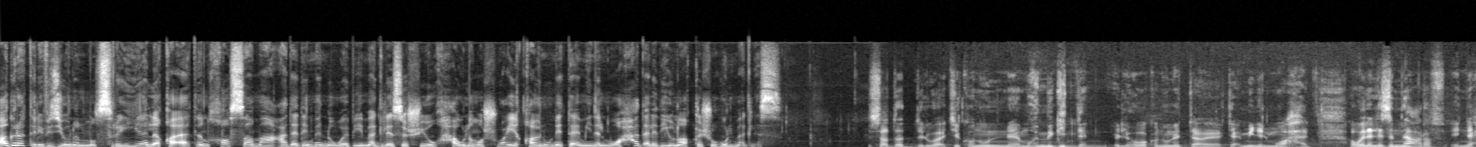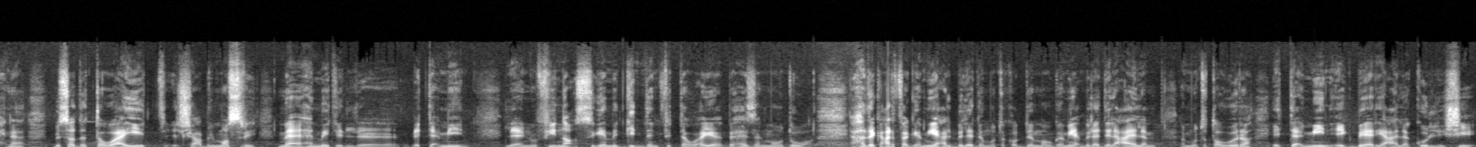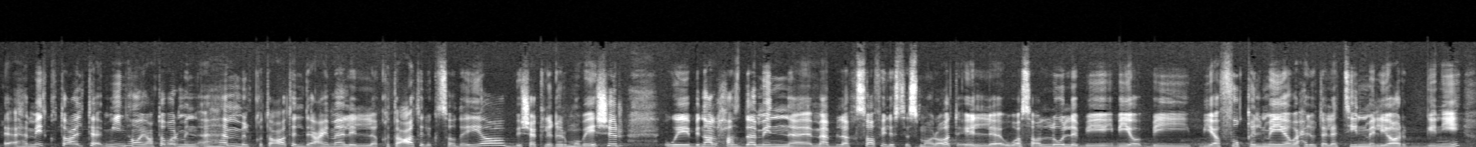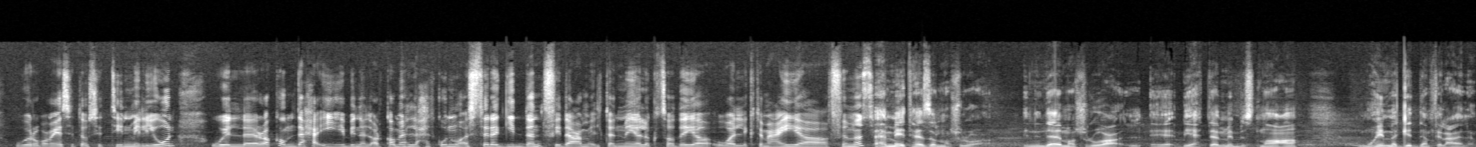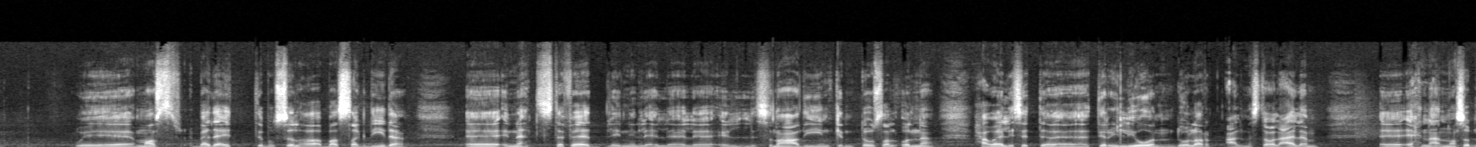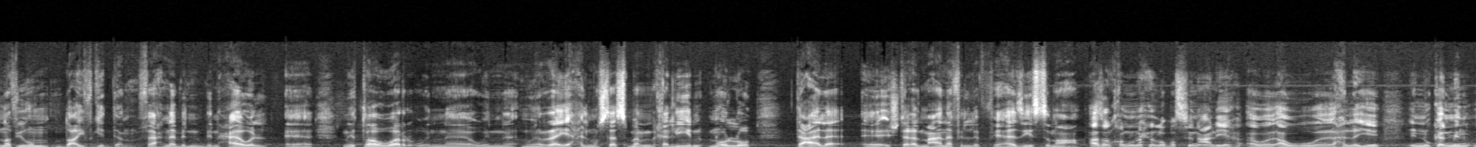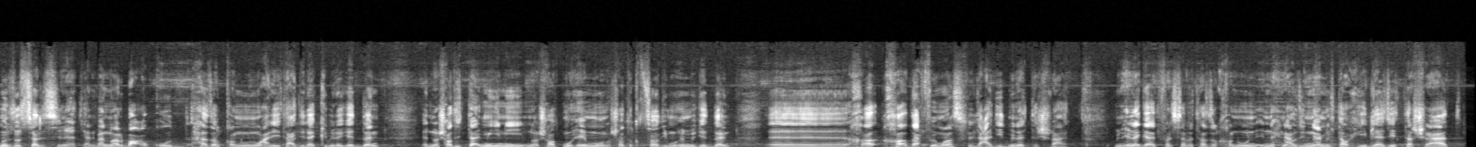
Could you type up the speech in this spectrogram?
أجرى التلفزيون المصري لقاءات خاصة مع عدد من نواب مجلس الشيوخ حول مشروع قانون التأمين الموحد الذي يناقشه المجلس. صدد دلوقتي قانون مهم جدا اللي هو قانون التأمين الموحد. أولا لازم نعرف إن إحنا بصدد توعية الشعب المصري ما أهمية التأمين لأنه في نقص جامد جدا في التوعية بهذا الموضوع. حضرتك عارفة جميع البلاد المتقدمة وجميع بلاد العالم المتطورة التأمين إجباري على كل شيء. أهمية قطاع التأمين هو يعتبر من أهم القطاعات الداعمة للقطاعات الاقتصادية بشكل غير مباشر وبنلحظ ده من مبلغ صافي الاستثمارات اللي وصل له اللي بي بي بيفوق ال 131 مليار جنيه و466 مليون. والرقم ده حقيقي من الأرقام اللي هتكون مؤثرة جدا في دعم التنمية الاقتصادية والاجتماعية في مصر. أهمية هذا المشروع إن ده مشروع بيهتم بصناعة مهمة جدا في العالم. ومصر بدأت تبص لها بصة جديدة. إنها تستفاد لأن الصناعة دي يمكن توصل قلنا حوالي 6 تريليون دولار على مستوى العالم. إحنا نصيبنا فيهم ضعيف جدا. فإحنا بنحاول نطور ونريح المستثمر نخليه نقول له تعالى اشتغل معانا في في هذه الصناعة. هذا القانون إحنا لو بصينا عليه أو أو هنلاقيه إنه كان من منذ الثلاثينات يعني بقى لنا أربع عقود هذا القانون وعليه تعديلات كبيرة جدا. النشاط التأميني نشاط مهم ونشاط اقتصادي مهم جدا. خاضع في مصر للعديد من التشريعات. من هنا جاءت فلسفة هذا القانون إن إحنا عاوزين نعمل توحيد لهذه التشريعات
